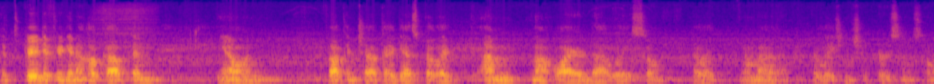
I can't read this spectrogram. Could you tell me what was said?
it's great if you're gonna hook up and you know and fucking chuck, I guess. But like, I'm not wired that way, so I like I'm a relationship person, so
